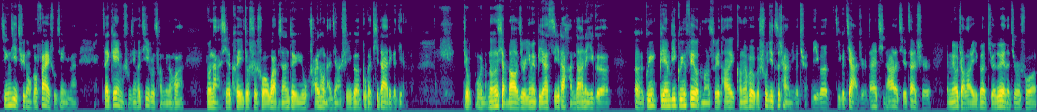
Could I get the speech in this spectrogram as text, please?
经济驱动和 Fi 属性以外，在 Game 属性和技术层面的话，有哪些可以就是说 Web 三对于传统来讲是一个不可替代的一个点？就我能想到，就是因为 BSC 它邯郸的一个。呃，Green BNB Greenfield 嘛，所以它可能会有个数据资产的一个权一个一个价值，但是其他的其实暂时也没有找到一个绝对的，就是说，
